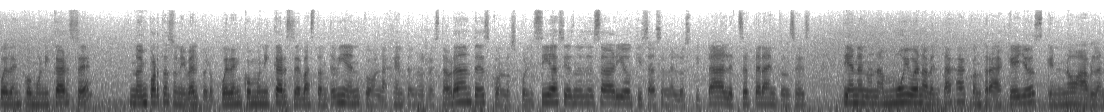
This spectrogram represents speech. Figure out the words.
pueden comunicarse, no importa su nivel, pero pueden comunicarse bastante bien con la gente en los restaurantes, con los policías si es necesario, quizás en el hospital, etcétera. Entonces, tienen una muy buena ventaja contra aquellos que no hablan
